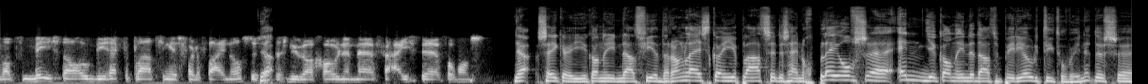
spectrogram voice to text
wat meestal ook directe plaatsing is voor de finals. Dus ja. dat is nu wel gewoon een vereiste voor ons. Ja, zeker. Je kan inderdaad via de ranglijst kan je, plaatsen. Er zijn nog play-offs uh, en je kan inderdaad een periodetitel winnen. Dus uh,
